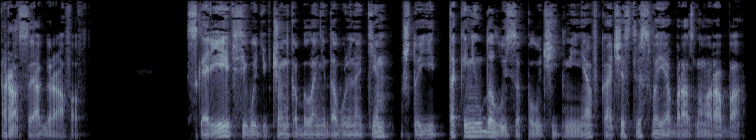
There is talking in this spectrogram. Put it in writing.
расы аграфов. Скорее всего, девчонка была недовольна тем, что ей так и не удалось заполучить меня в качестве своеобразного раба.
